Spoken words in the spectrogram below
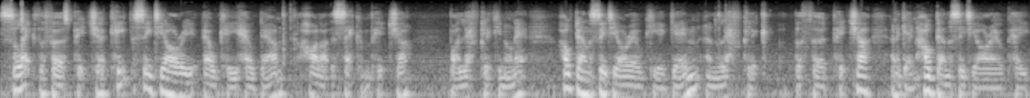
select the first picture, keep the CTRL key held down, highlight the second picture by left clicking on it, hold down the CTRL key again and left click the third picture and again hold down the CTRL key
